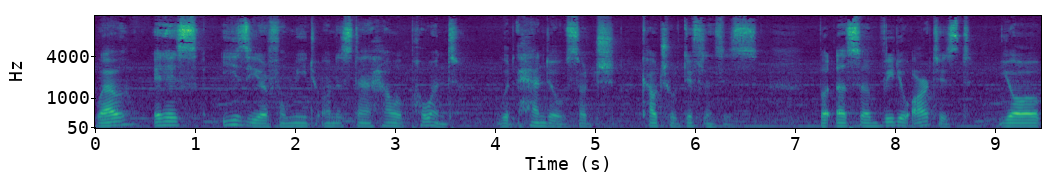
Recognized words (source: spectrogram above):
Well, it is easier for me to understand how a poet would handle such cultural differences. But as a video artist, your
